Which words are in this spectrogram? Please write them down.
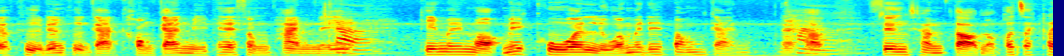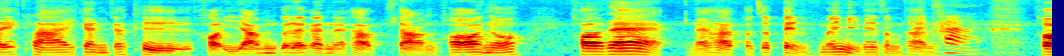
ก็คือเรื่องของการของการมีเพศสัมพันธ์ในค่ะที่ไม่เหมาะไม่ควรหรือว่าไม่ได้ป้องกันนะครับค่ะซึ่งคำตอบมันก็จะคล้ายๆกันก็คือขอย้ำก็แล้วกันนะครับสามข้อเนาะข้อแรกนะครับก็จะเป็นไม่มีเพศสัมพันธ์ค่ะข้อ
